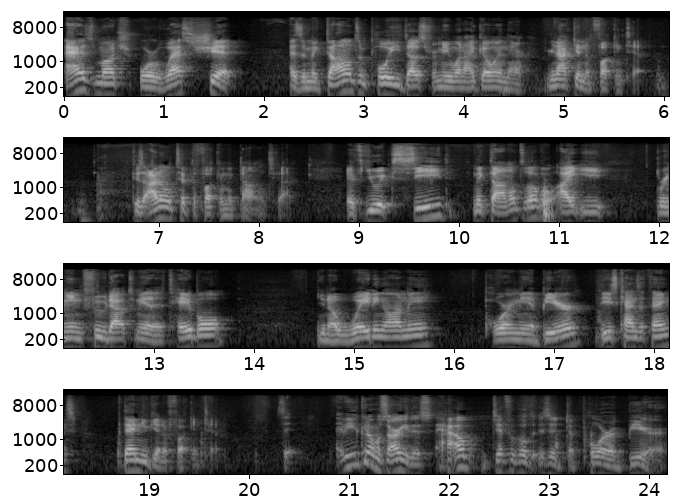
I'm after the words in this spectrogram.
as much or less shit as a McDonald's employee does for me when I go in there, you're not getting a fucking tip. Because I don't tip the fucking McDonald's guy. If you exceed McDonald's level, i.e., bringing food out to me at a table, you know, waiting on me, pouring me a beer, these kinds of things, then you get a fucking tip. I mean, you could almost argue this. How difficult is it to pour a beer?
